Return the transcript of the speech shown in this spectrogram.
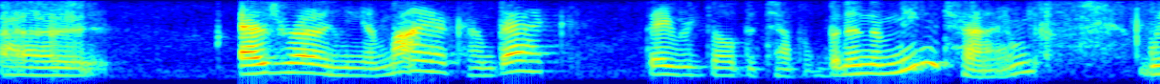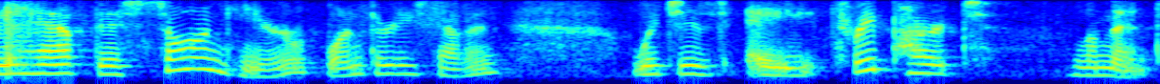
uh, Ezra and Nehemiah come back, they rebuild the temple. But in the meantime, we have this song here, 137, which is a three part lament.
